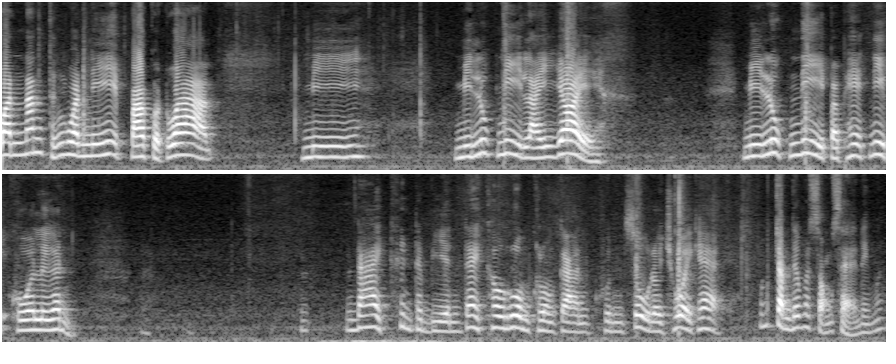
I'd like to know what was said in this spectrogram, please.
วันนั้นถึงวันนี้ปรากฏว่ามีมีลูกหนี้รายย่อย มีลูกหนี้ประเภทหนี้ครัวเรือน ได้ขึ้นทะเบียนได้เข้าร่วมโครงการคุณสู้เราช่วยแค่ผมจำได้ว่าสองแสนเองมั้ง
